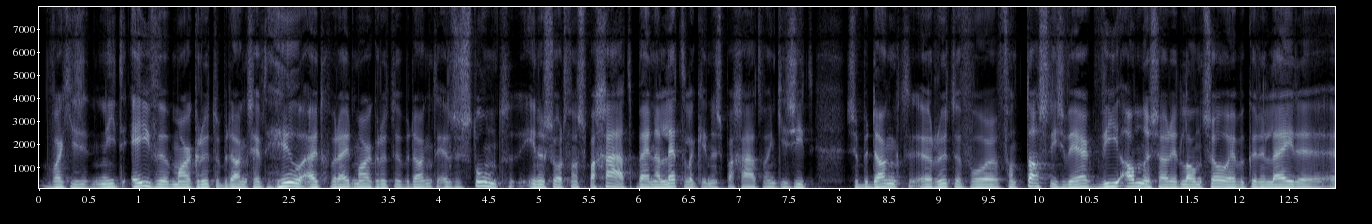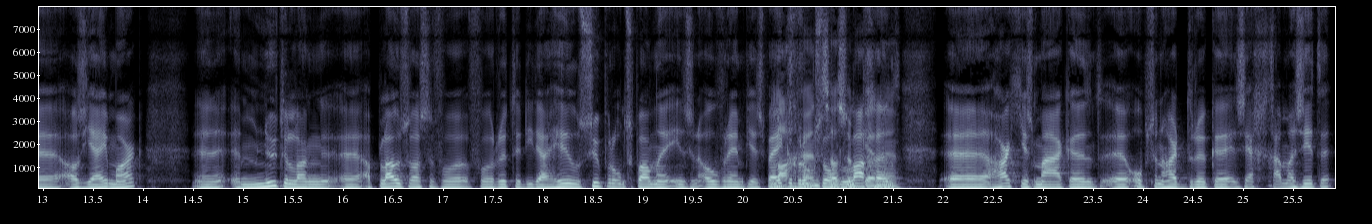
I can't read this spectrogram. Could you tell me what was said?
wat je niet even Mark Rutte bedankt. Ze heeft heel uitgebreid Mark Rutte bedankt. En ze stond in een soort van spagaat, bijna letterlijk in een spagaat. Want je ziet, ze bedankt uh, Rutte voor fantastisch werk. Wie anders zou dit land zo hebben kunnen leiden uh, als jij, Mark? Uh, een minutenlang uh, applaus was er voor, voor Rutte, die daar heel super ontspannen in zijn overhemdje en spijkerbroek stond, lachend, uh, hartjes makend, op zijn hart drukken en zeggen, ga maar zitten.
